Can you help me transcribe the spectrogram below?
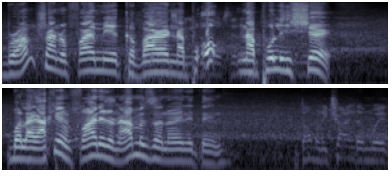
Bro, I'm trying to find me a Kvara oh, Napoli shirt. But like I can't find it on Amazon or anything. Trying them with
